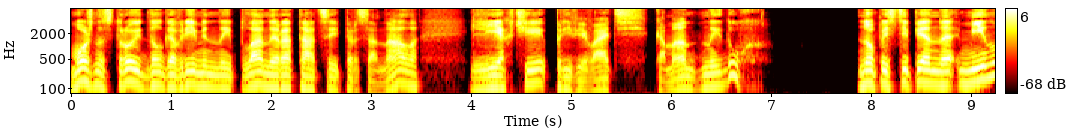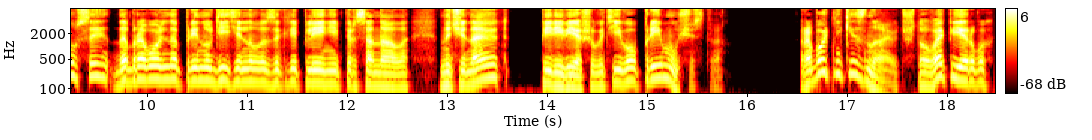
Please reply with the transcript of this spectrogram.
можно строить долговременные планы ротации персонала, легче прививать командный дух. Но постепенно минусы добровольно-принудительного закрепления персонала начинают перевешивать его преимущества. Работники знают, что, во-первых,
